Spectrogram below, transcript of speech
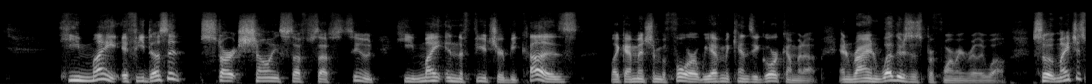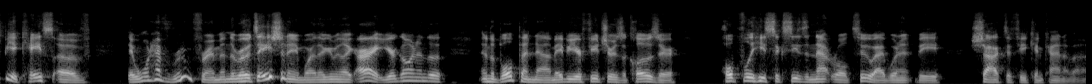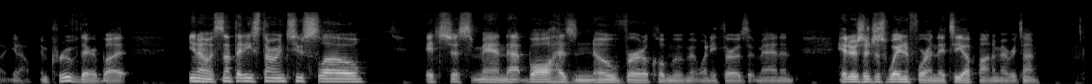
He might if he doesn't start showing stuff stuff soon. He might in the future because. Like I mentioned before, we have Mackenzie Gore coming up, and Ryan Weathers is performing really well. So it might just be a case of they won't have room for him in the rotation anymore. They're gonna be like, all right, you're going in the in the bullpen now. Maybe your future is a closer. Hopefully he succeeds in that role too. I wouldn't be shocked if he can kind of uh, you know improve there. But you know, it's not that he's throwing too slow. It's just man, that ball has no vertical movement when he throws it, man. And hitters are just waiting for it and they tee up on him every time.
